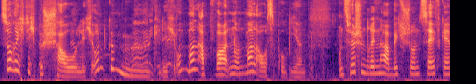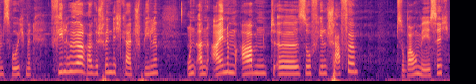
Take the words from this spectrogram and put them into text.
so richtig beschaulich und gemütlich und mal abwarten und mal ausprobieren. Und zwischendrin habe ich schon Safe Games, wo ich mit viel höherer Geschwindigkeit spiele und an einem Abend äh, so viel schaffe, so baumäßig,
